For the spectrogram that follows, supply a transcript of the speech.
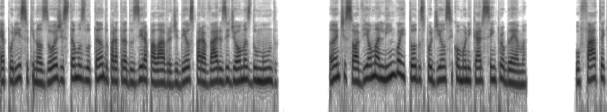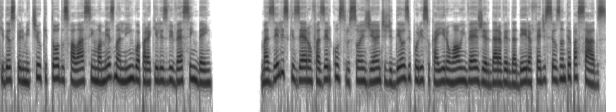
É por isso que nós hoje estamos lutando para traduzir a palavra de Deus para vários idiomas do mundo. Antes só havia uma língua e todos podiam se comunicar sem problema. O fato é que Deus permitiu que todos falassem uma mesma língua para que eles vivessem bem. Mas eles quiseram fazer construções diante de Deus e por isso caíram ao invés de herdar a verdadeira fé de seus antepassados.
